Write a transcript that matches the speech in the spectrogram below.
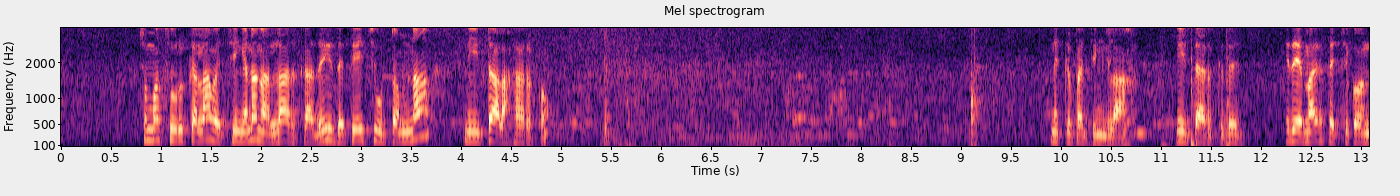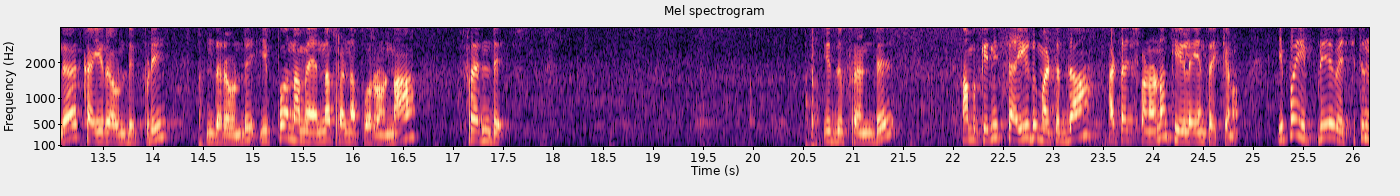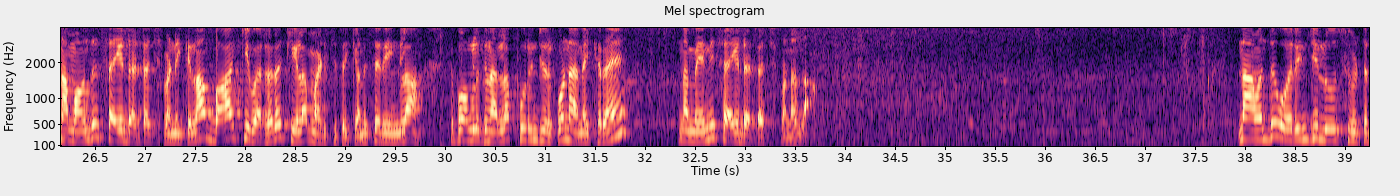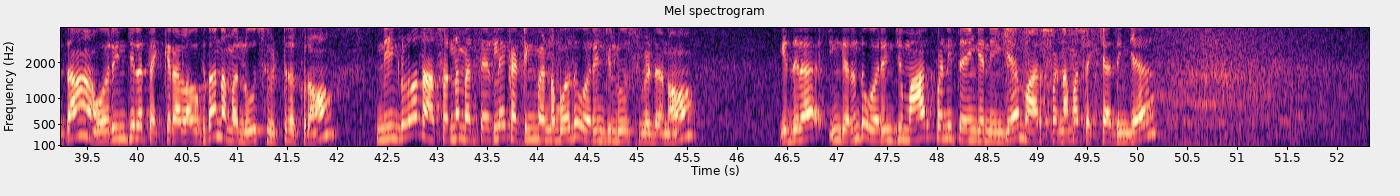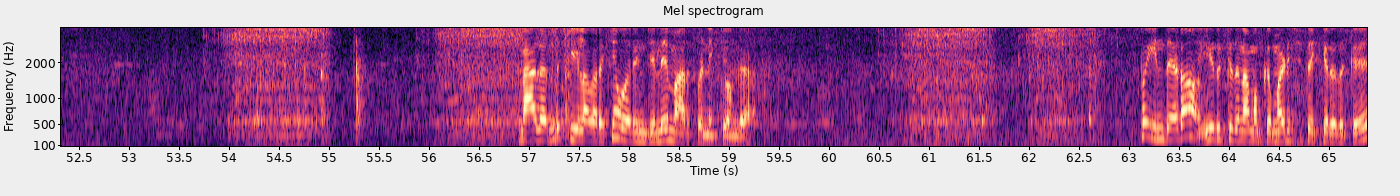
சும்மா சுருக்கெல்லாம் வச்சிங்கன்னா நல்லா இருக்காது. இதை தேய்ச்சி விட்டோம்னா நீட்டாக அழகாக இருக்கும். நெக்கு பார்த்திங்களா? நீட்டாக இருக்குது. இதே மாதிரி தைச்சிக்கோங்க. கை ரவுண்டு இப்படி இந்த ரவுண்டு இப்போ நம்ம என்ன பண்ண போகிறோம்னா ஃப்ரெண்டு இது ஃப்ரெண்டு நமக்கு இனி சைடு மட்டும்தான் அட்டாச் பண்ணணும் கீழேயும் தைக்கணும். இப்போ இப்படியே வச்சுட்டு நம்ம வந்து சைடு அட்டாச் பண்ணிக்கலாம். பாக்கி வர்றதை கீழே மடித்து தைக்கணும் சரிங்களா? இப்போ உங்களுக்கு நல்லா புரிஞ்சிருக்கும்னு நினைக்கிறேன். நம்ம இனி சைடு அட்டாச் பண்ணலாம். நான் வந்து ஒரு இஞ்சி லூஸ் விட்டு தான் ஒரு இன்ச்சில் தைக்கிற அளவுக்கு தான் நம்ம லூஸ் விட்டுருக்குறோம். நீங்களும் நான் சொன்ன மெத்தட்லேயே கட்டிங் பண்ணும்போது ஒரு இஞ்சி லூஸ் விடணும். இதில் இங்கேருந்து ஒரு இஞ்சி மார்க் பண்ணி தைங்க நீங்கள் மார்க் பண்ணாமல் தைக்காதீங்க. மேலேருந்து கீழே வரைக்கும் ஒரு இன்ச்சிலே மார்க் பண்ணிக்கோங்க. இப்போ இந்த இடம் இருக்குது நமக்கு மடித்து தைக்கிறதுக்கு.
